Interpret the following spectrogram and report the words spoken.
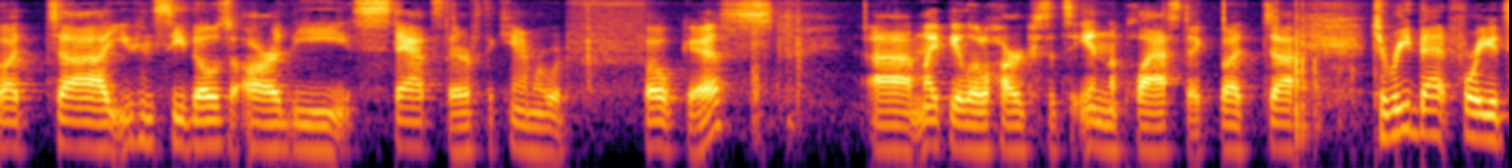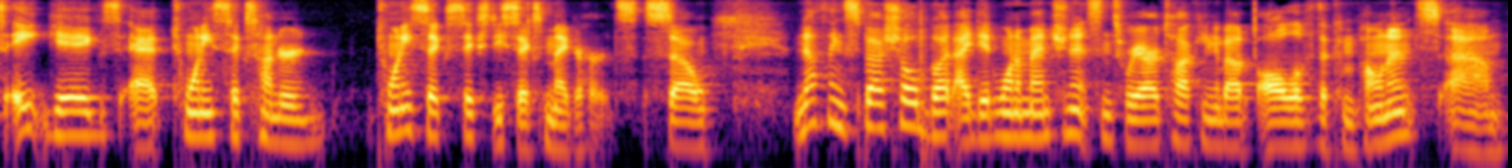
but uh, you can see those are the stats there if the camera would focus. Uh, might be a little hard because it's in the plastic, but uh, to read that for you, it's 8 gigs at 2600, 2666 megahertz. So nothing special, but I did want to mention it since we are talking about all of the components. Um,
